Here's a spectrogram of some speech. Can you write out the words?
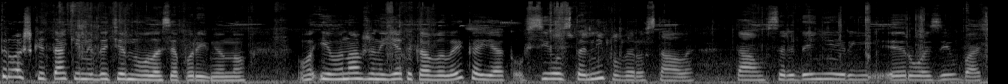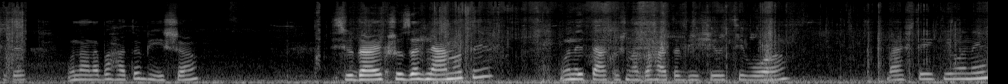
трошки так і не дотягнулася порівняно. І вона вже не є така велика, як всі остальні повиростали. Там всередині розів, бачите, вона набагато більша. Сюди, якщо заглянути, вони також набагато більші оці во. Бачите, які вони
